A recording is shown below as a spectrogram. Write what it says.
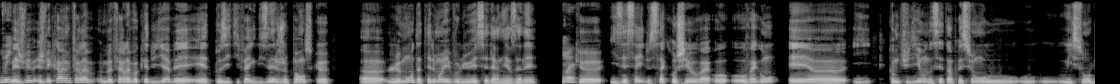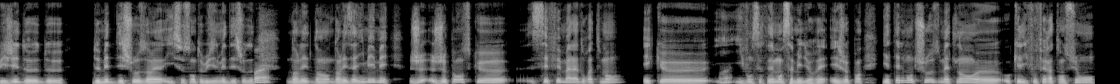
Oui. mais je vais, je vais quand même faire la- me faire l'avocat du diable et, et être positif avec Disney. Je pense que euh, le monde a tellement évolué ces dernières années Ouais. qu'ils essayent de s'accrocher au, va- au, au wagon et euh, ils- comme tu dis, on a cette impression où, où, où ils sont obligés de, de de mettre des choses dans les- ils se sentent obligés de mettre des choses Ouais. dans les dans, dans les animés mais je je pense que c'est fait maladroitement et que ils- Ouais. ils vont certainement s'améliorer et je pense il y a tellement de choses maintenant euh, auxquelles il faut faire attention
